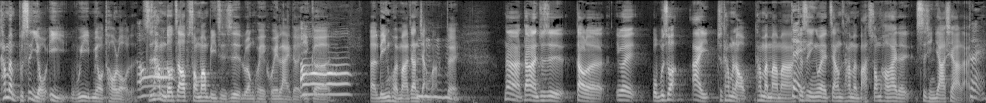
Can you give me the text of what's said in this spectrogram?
他们不是有意无意没有透露的，只是他们都知道双方彼此是轮回回来的一个呃灵魂嘛，这样讲嘛。对，那当然就是到了，因为我不是说爱，就他们老他们妈妈就是因为这样子，他们把双胞胎的事情压下来。对，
